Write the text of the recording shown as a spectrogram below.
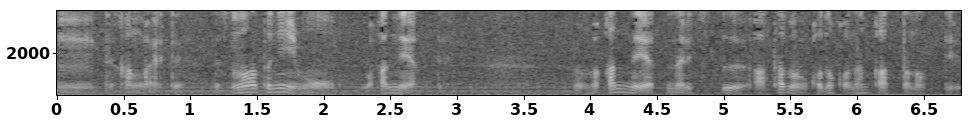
うんって考えて。で、その後にもう、わかんねえやって。わかんねえやってなりつつ、あ、多分この子なんかあったなっていう。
